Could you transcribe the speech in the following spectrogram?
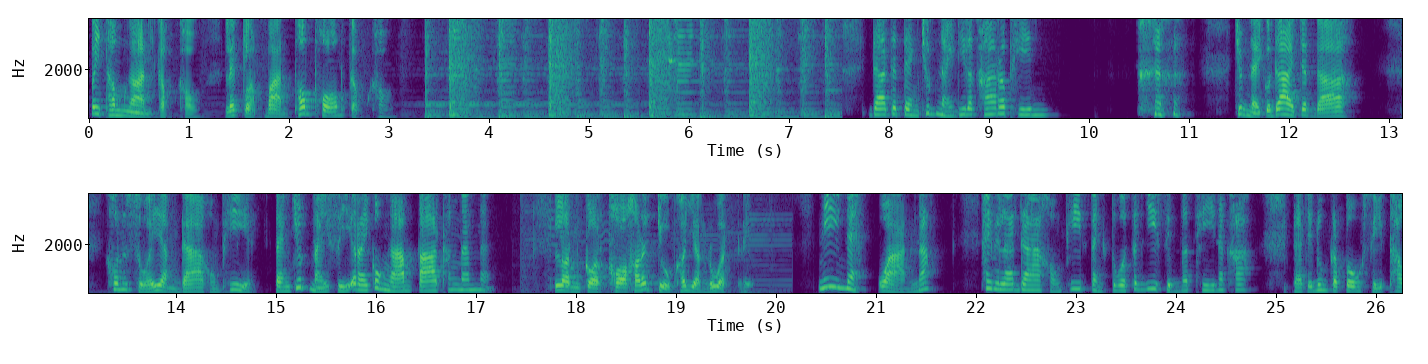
ไปทำงานกับเขา และกลับบ้านพร้อมๆกับเขา ดาจะแต่งชุดไหนดีล่ะคะระพิน ชุดไหนก็ได้จัดดา คนสวยอย่างดาของพี่ แต่งชุดไหนสีอะไรก็งามตาทั้งนั้นน่ะ หล่อนกอดคอเขาและจูบเขาอย่างรวดเร็ว นี่แน่หวานนัก ให้เวลาดาของพี่แต่งตัวสักยี่สิบนาทีนะคะ ดาจะนุ่งกระโปรงสีเทา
